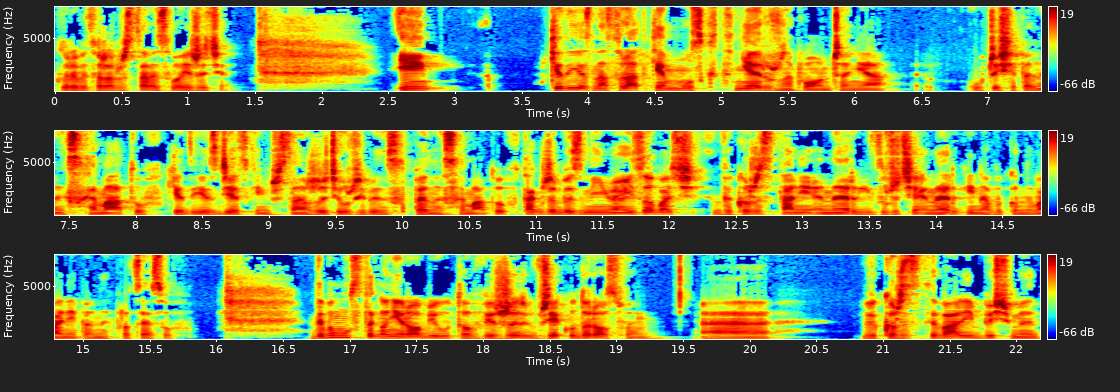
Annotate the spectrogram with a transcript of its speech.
które wytwarza przez całe swoje życie. I kiedy jest nastolatkiem, mózg tnie różne połączenia, uczy się pewnych schematów, kiedy jest dzieckiem, przez całe życie uczy się pewnych schematów, tak żeby zminimalizować wykorzystanie energii, zużycie energii na wykonywanie pewnych procesów. Gdyby mózg tego nie robił, to w wieku dorosłym e, wykorzystywalibyśmy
